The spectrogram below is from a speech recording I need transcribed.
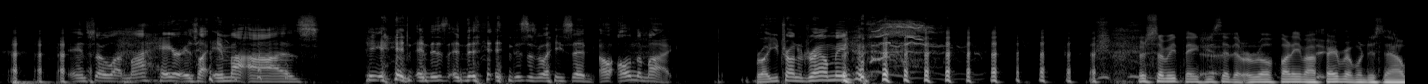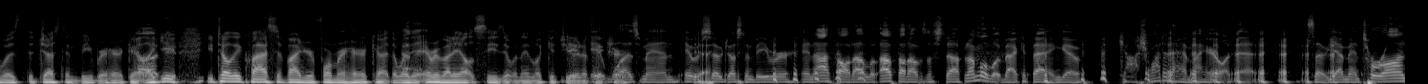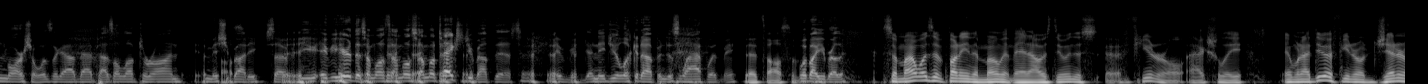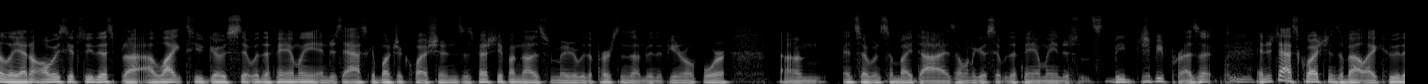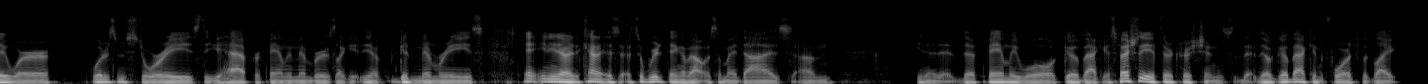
And so like my hair is like in my eyes. He and, and this and this, and this is what he said on the mic. Bro, you trying to drown me? There's so many things you said that were real funny. My favorite one just now was the Justin Bieber haircut. Oh, like you, you totally classified your former haircut the way that everybody else sees it when they look at you in a Dude, it was man. It was Yeah. so Justin Bieber, and I thought I, lo- I thought I was a stuff, and I'm gonna look back at that and go, "Gosh, why did I have my hair like that?" So yeah, man. Teron Marshall was the guy I baptized. I love Teron. I miss you, buddy. So if you, if you hear this, I'm gonna, I'm, gonna, I'm gonna text you about this. If, I need you to look it up and just laugh with me. That's awesome. What about you, brother? So mine wasn't funny in the moment, man. I was doing this uh, funeral actually, and when I do a funeral, generally I don't always get to do this, but I, I like to go sit with the family and just ask a bunch of questions, especially if I'm not as familiar with the person that I'm doing the funeral for. Um, and so when somebody dies, I want to go sit with the family and just be just be present and just ask questions about like who they were, what are some stories that you have for family members, like you know, good memories, and, and you know, it kind of it's, it's a weird thing about when somebody dies. Um, you know, the, the family will go back, especially if they're Christians. They'll go back and forth with like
